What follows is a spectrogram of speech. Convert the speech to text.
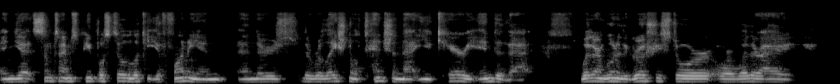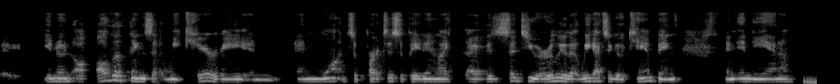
and yet sometimes people still look at you funny and and there's the relational tension that you carry into that whether i'm going to the grocery store or whether i you know all the things that we carry and and want to participate in like i said to you earlier that we got to go camping in indiana mm.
